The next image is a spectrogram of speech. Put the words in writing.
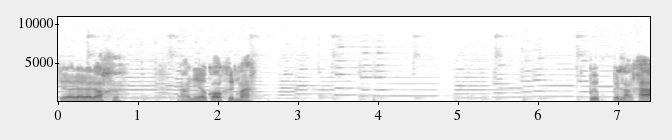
เดี๋ยวเดี๋ยวอันนี้ก็ขึ้นมาปึ๊บเป็นหลังคา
